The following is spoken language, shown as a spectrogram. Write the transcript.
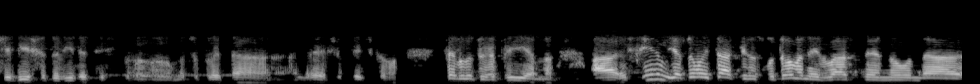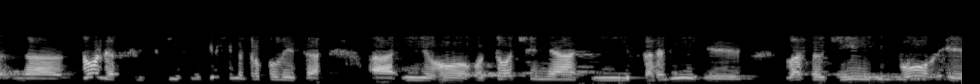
ще більше довідатись про митрополита Андрея Шептицького. Це було дуже приємно. А фільм, я думаю, так він збудований власне ну на, на долях людських не тільки митрополита, а і його оточення, і взагалі і, власне тієї епохи.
